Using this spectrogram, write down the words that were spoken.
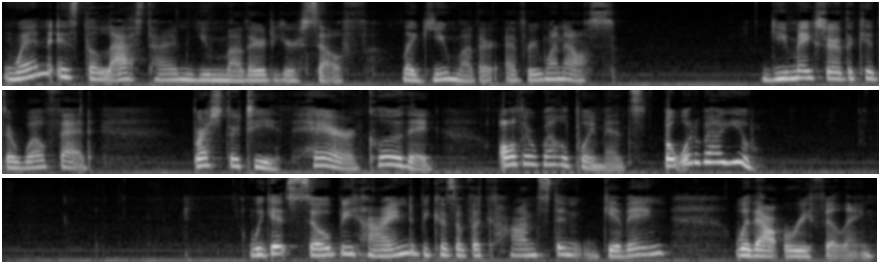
When is the last time you mothered yourself like you mother everyone else? You make sure the kids are well fed, brush their teeth, hair, clothing, all their well appointments. But what about you? We get so behind because of the constant giving without refilling.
